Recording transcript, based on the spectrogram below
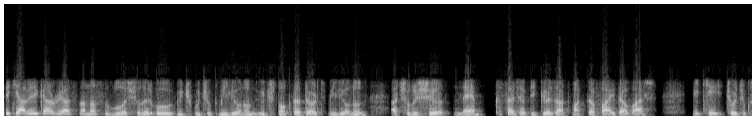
Peki Amerikan rüyasına nasıl ulaşılır? Bu 3,5 milyonun, 3,4 milyonun açılışı ne? Kısaca bir göz atmakta fayda var. İki çocuk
